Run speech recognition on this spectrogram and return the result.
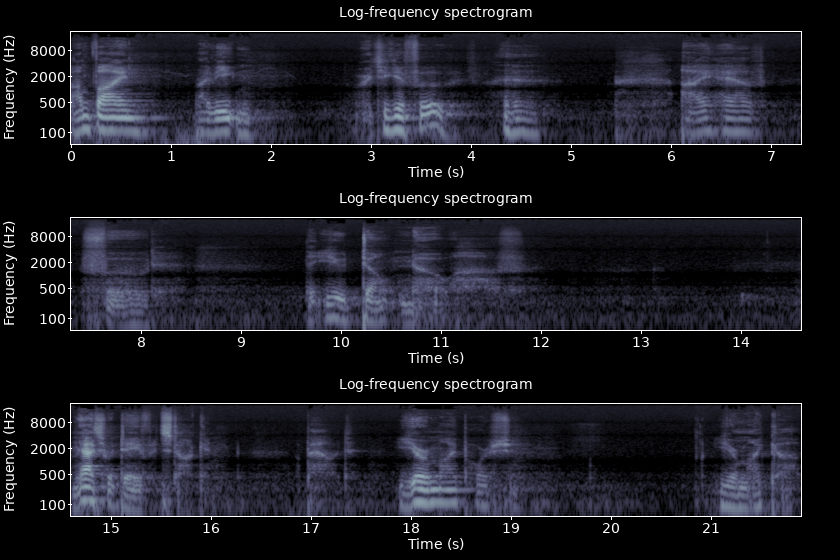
I'm fine. I've eaten. Where'd you get food? I have food that you don't know of. that's what David's talking about. You're my portion. You're my cup.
